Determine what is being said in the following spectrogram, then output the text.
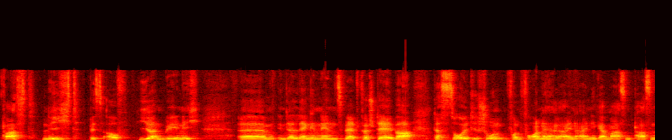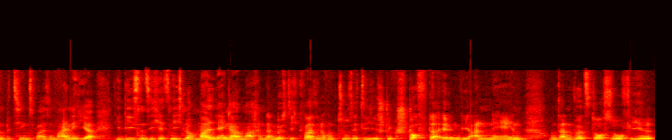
fast nicht, bis auf hier ein wenig, ähm, in der Länge nennenswert verstellbar. Das sollte schon von vornherein einigermaßen passen, beziehungsweise meine hier, die ließen sich jetzt nicht nochmal länger machen. Dann müsste ich quasi noch ein zusätzliches Stück Stoff da irgendwie annähen und dann wird es doch so viel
